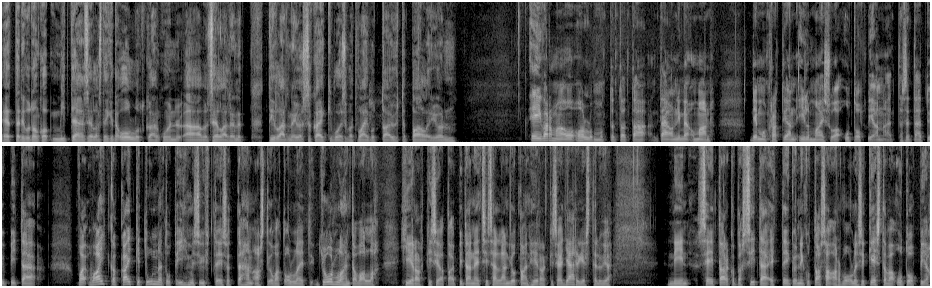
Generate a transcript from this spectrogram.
että niin kuin onko mitään sellaista ikinä ollutkaan kuin ää, sellainen tilanne, jossa kaikki voisivat vaikuttaa yhtä paljon. Ei varmaan ole ollut, mutta tota, tämä on nimenomaan demokratian ilmaisua utopiana, että se täytyy pitää – vaikka kaikki tunnetut ihmisyhteisöt tähän asti ovat olleet jollain tavalla hierarkkisia tai pitäneet sisällään jotain hierarkkisia järjestelyjä, niin se ei tarkoita sitä, etteikö niin kuin tasa-arvo olisi kestävä utopia,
